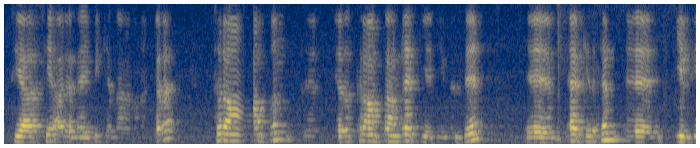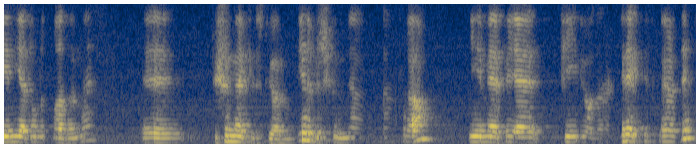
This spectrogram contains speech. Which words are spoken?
Siyasi arenayı bir kenara bırakarak Trump'ın e, ya da Trump'tan red yediğimizi e, herkesin e, bildiğini ya da unutmadığını düşünmek istiyorum. Bir buçuk yıl Trump IMF'ye fiili olarak direktif verdi.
